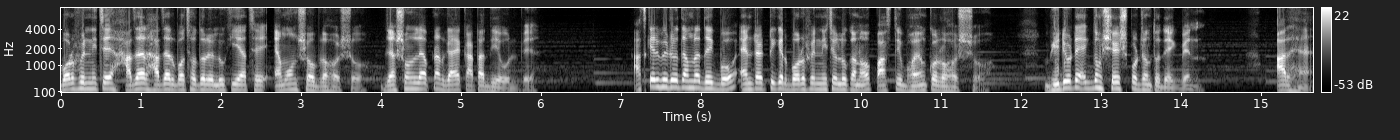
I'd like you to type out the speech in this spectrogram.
বরফের নিচে হাজার হাজার বছর ধরে লুকিয়ে আছে এমন সব রহস্য, যা শুনলে আপনার গায়ে কাটা দিয়ে উঠবে। আজকের ভিডিওতে আমরা দেখব অ্যান্টার্কটিকের বরফের নিচে লুকানো পাঁচটি ভয়ঙ্কর রহস্য। ভিডিওটা একদম শেষ পর্যন্ত দেখবেন। আর হ্যাঁ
